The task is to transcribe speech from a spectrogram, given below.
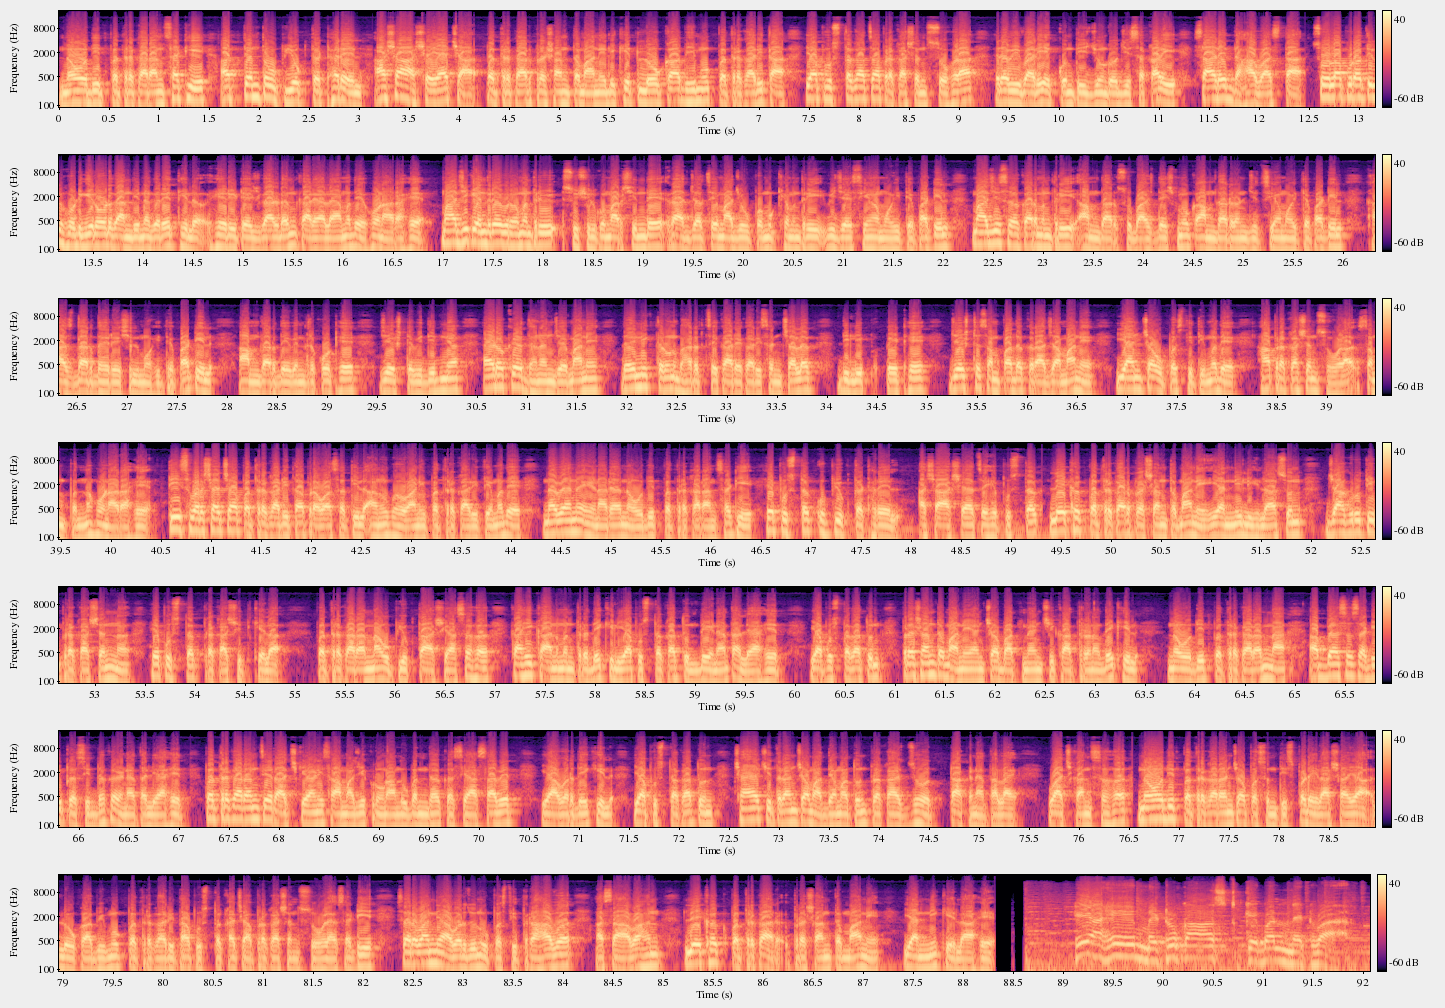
नवोदित पत्रकारांसाठी अत्यंत उपयुक्त ठरेल अशा आशयाच्या पत्रकार प्रशांत माने लिखित लोकाभिमुख पत्रकारिता या पुस्तकाचा प्रकाशन सोहळा रविवारी एकोणतीस जून रोजी सकाळी साडे दहा वाजता सोलापुरातील होडगी रोड गांधीनगर येथील हेरिटेज गार्डन कार्यालयामध्ये होणार आहे. माजी केंद्रीय गृहमंत्री सुशीलकुमार शिंदे राज्याचे माजी उपमुख्यमंत्री विजयसिंह मोहिते पाटील माजी सहकार मंत्री आमदार सुभाष देशमुख आमदार रणजितसिंह मोहिते पाटील खासदार धैर्यशील मोहिते पाटील आमदार देवेंद्र कोठे ज्येष्ठ विधिज्ञ अॅडव्होकेट धनंजय माने दैनिक तरुण भारतचे कार्यकारी संचालक दिलीप पेठे ज्येष्ठ संपादक राजा माने यांच्या उपस्थितीमध्ये हा प्रकाशन सोहळा संपन्न होणार आहे. तीस वर्षाच्या पत्रकारिता प्रवासातील अनुभव आणि पत्रकारितेमध्ये नव्यानं येणाऱ्या नवोदित पत्रकारांसाठी हे पुस्तक उपयुक्त ठरेल. अशा आशयाचे हे पुस्तक लेखक पत्रकार प्रशांत माने यांनी लिहिलं असून जागृती प्रकाशननं हे पुस्तक प्रकाशित केलं. पत्रकारांना उपयुक्त आशयासह काही कानमंत्र देखील या पुस्तकातून देण्यात आले आहेत. या पुस्तकातून प्रशांत माने यांच्या बातम्यांची कात्रणं देखील नवोदित पत्रकारांना अभ्यासासाठी प्रसिद्ध करण्यात आली आहेत. पत्रकारांचे राजकीय आणि सामाजिक ऋणानुबंध कसे असावेत यावर देखील या पुस्तकातून छायाचित्रांच्या माध्यमातून प्रकाश झोत टाकण्यात आलाय. वाचकांसह नवोदित पत्रकारांच्या पसंतीस पडेल अशा या लोकाभिमुख पत्रकारिता पुस्तकाच्या प्रकाशन सोहळ्यासाठी सर्वांनी आवर्जून उपस्थित राहावं असं आवाहन लेखक पत्रकार प्रशांत माने यांनी केलं आहे. हे आहे मेट्रोकास्ट केबल नेटवर्क.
